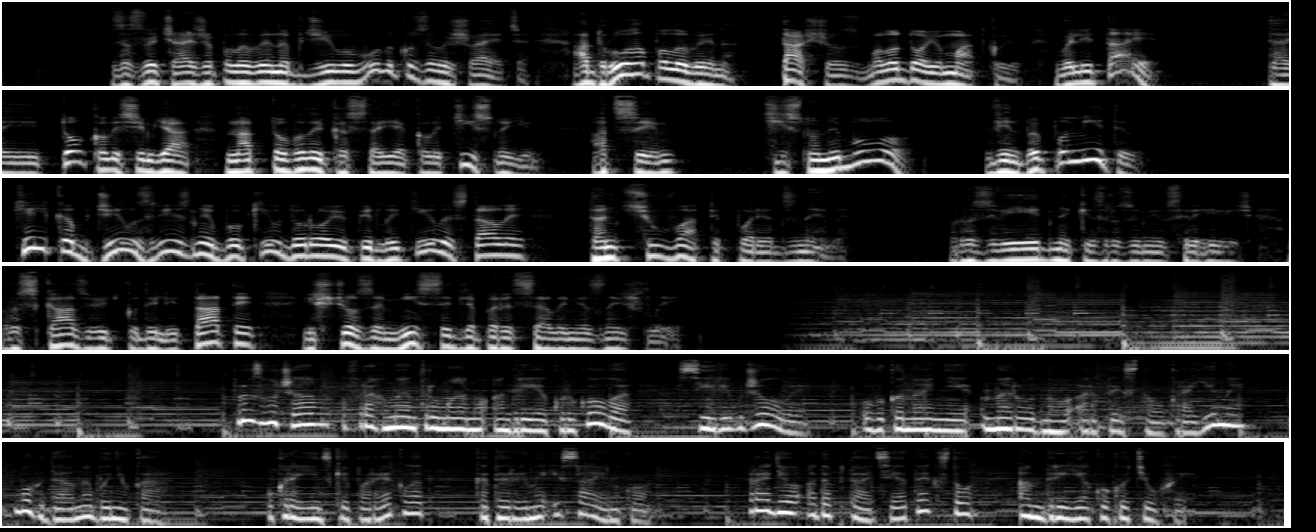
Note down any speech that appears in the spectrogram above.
Зазвичай же половина бджіл у вулику залишається, а друга половина, та, що з молодою маткою, вилітає. Та й то, коли сім'я надто велика стає, коли тісно їм, а цим тісно не було. Він би помітив. Кілька бджіл з різних боків дорою підлетіли, стали танцювати поряд з ними. Розвідники, зрозумів Сергійович, розказують, куди літати і що за місце для переселення знайшли. Прозвучав фрагмент роману Андрія Куркова Сірі бджоли у виконанні народного артиста України Богдана Бенюка, український переклад Катерини Ісаєнко, радіоадаптація тексту Андрія Кокотюхи.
